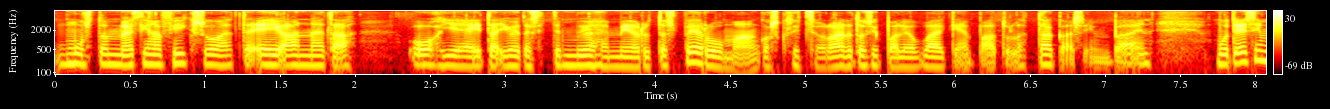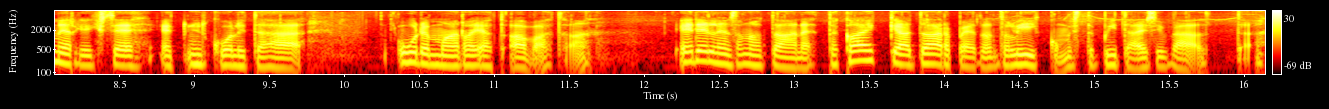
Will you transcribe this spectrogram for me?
musta on myös ihan fiksua, että ei anneta – ohjeita, joita sitten myöhemmin jouduttaisiin perumaan, koska sitten se on aina tosi paljon vaikeampaa tulla takaisinpäin. Mutta esimerkiksi se, että nyt kun oli tämä Uudenmaan rajat avataan, edelleen sanotaan, että kaikkea tarpeetonta liikkumista pitäisi välttää.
